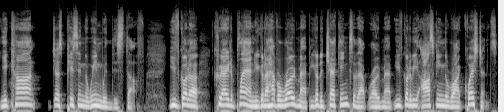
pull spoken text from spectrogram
you can't just piss in the wind with this stuff. You've got to create a plan. You've got to have a roadmap. You've got to check into that roadmap. You've got to be asking the right questions.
